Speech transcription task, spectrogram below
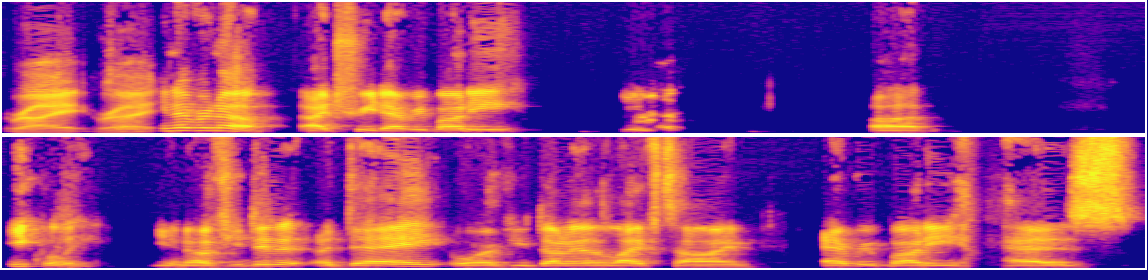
Right, right. So you never know. I treat everybody. You know, uh, equally. You know, if you did it a day or if you've done it a lifetime, everybody has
